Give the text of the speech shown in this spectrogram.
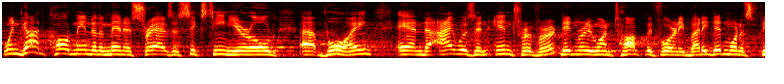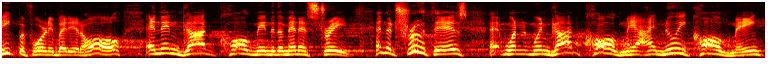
when God called me into the ministry, I was a 16 year old uh, boy, and I was an introvert, didn't really want to talk before anybody, didn't want to speak before anybody at all. And then God called me into the ministry. And the truth is, uh, when, God called me, I knew He called me,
